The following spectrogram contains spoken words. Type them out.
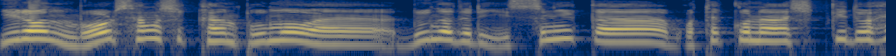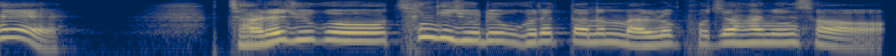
이런 몰상식한 부모와 누나들이 있으니까 못했구나 싶기도 해. 잘해주고 챙겨주려고 그랬다는 말로 포장하면서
